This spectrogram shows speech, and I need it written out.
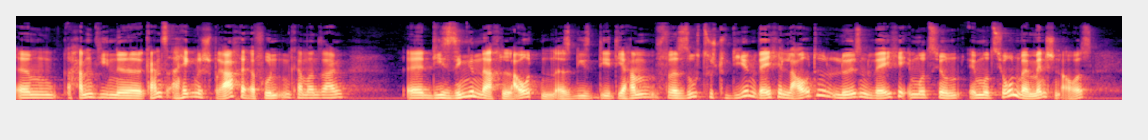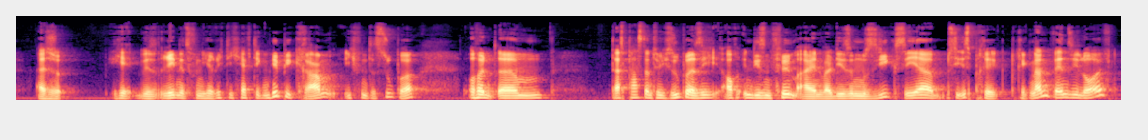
Ähm, haben die eine ganz eigene Sprache erfunden, kann man sagen. Äh, die singen nach Lauten. Also die, die, die haben versucht zu studieren, welche Laute lösen welche Emotion, Emotionen beim Menschen aus. Also hier, wir reden jetzt von hier richtig heftigem Hippie-Kram. Ich finde das super. Und ähm, das passt natürlich super sich auch in diesen Film ein, weil diese Musik sehr, sie ist prägnant, wenn sie läuft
